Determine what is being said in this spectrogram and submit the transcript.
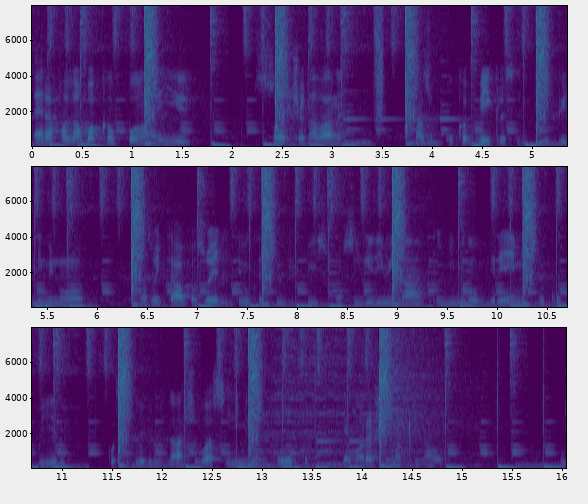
era fazer uma boa campanha e só chegar lá, né? Mas o Cuca veio com essa equipe, eliminou nas oitavas o LDU, que é time difícil, conseguiu eliminar, eliminou o Grêmio, o copeiro, conseguiu eliminar, chegou assim, eliminou o Boca e agora achou na final. O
